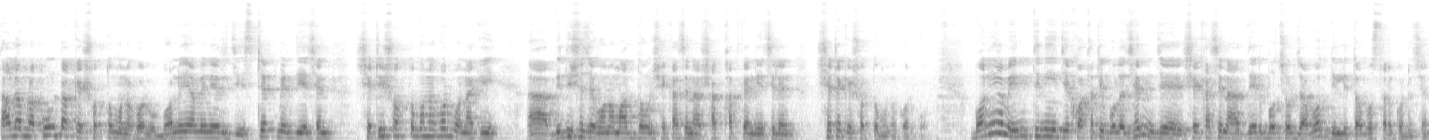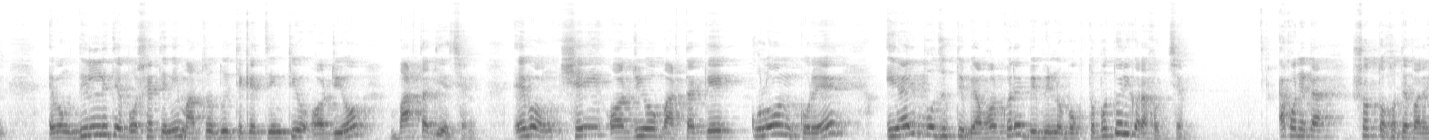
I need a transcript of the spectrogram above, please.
তাহলে আমরা কোনটাকে সত্য মনে করব? বনিয়ামিনের যে স্টেটমেন্ট দিয়েছেন, সেটি সত্য মনে করব নাকি বিদেশে যে গণমাধ্যম শেখ হাসিনার সাক্ষাৎকার নিয়েছিলেন, সেটাকে সত্য মনে করব? বনিয়ামিন তিনি যে কথাটি বলেছেন যে শেখ হাসিনা দেড় বছর যাবৎ দিল্লিতে অবস্থান করেছেন এবং দিল্লিতে বসে তিনি মাত্র দুই থেকে তিনটি অডিও বার্তা দিয়েছেন এবং সেই অডিও বার্তাকে ক্লোন করে এআই প্রযুক্তি ব্যবহার করে বিভিন্ন বক্তব্য তৈরি করা হচ্ছে। এখন এটা সত্য হতে পারে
